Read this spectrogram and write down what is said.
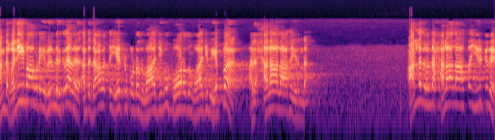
அந்த வலீமாவுடைய விருந்து இருக்குது அது அந்த தாவத்தை ஏற்றுக்கொண்டது வாஜிபு போறதும் வாஜிபு. எப்ப? அது ஹலாலாக இருந்தா. அல்லது வந்து ஹலாலாகத்தான் இருக்குது.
